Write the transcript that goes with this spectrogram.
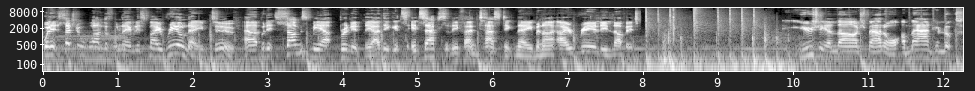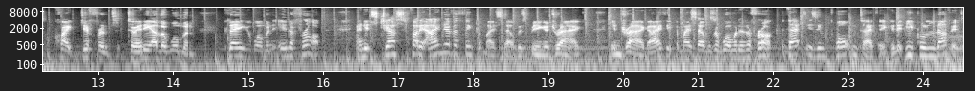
well, it's such a wonderful name, and it's my real name too. Uh, but it sums me up brilliantly. I think it's it's absolutely fantastic name, and I, I really love it. Usually, a large man or a man who looks quite different to any other woman playing a woman in a frock. And it's just funny. I never think of myself as being a drag in drag. I think of myself as a woman in a frock. That is important, I think, and people love it.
